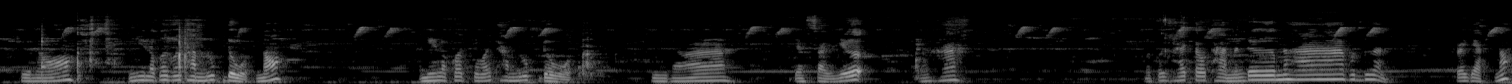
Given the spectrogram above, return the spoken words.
โอเคเนาะอันนี้เราก็ไว้ทำลูกโดดเนาะอันนี้เราก็จะไว้ทำลูกโดดโอเคนะอย่าใส่เยอะนะคะเราก็ใช้เตาถ่านเหมือนเดิมนะคะเพื่อนๆประหยัดเนาะ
